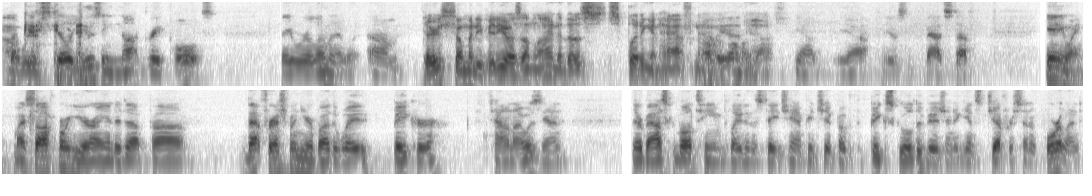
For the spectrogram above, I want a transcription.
okay. but we were still using not great poles. They were aluminum. Um, There's so many videos online of those splitting in half now. Oh, oh my gosh. Yeah, yeah, it was bad stuff. Anyway, my sophomore year, I ended up, uh, that freshman year, by the way, Baker, town I was in, their basketball team played in the state championship of the big school division against Jefferson of Portland.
